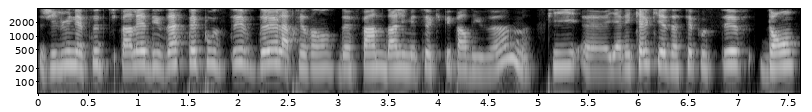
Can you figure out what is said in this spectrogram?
J'ai lu une étude qui parlait des aspects positifs de la présence de femmes dans les métiers occupés par des hommes. Puis euh, il y avait quelques aspects positifs dont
